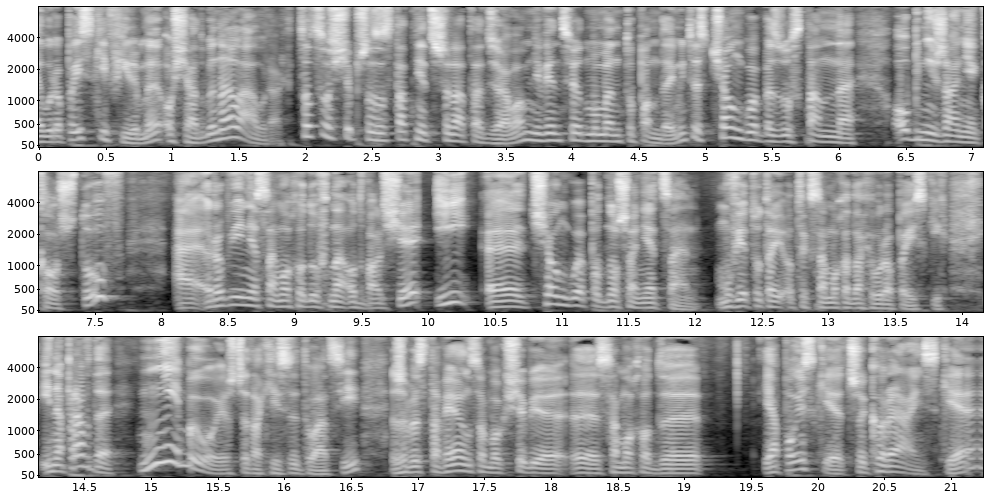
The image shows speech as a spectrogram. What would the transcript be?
europejskie firmy osiadły na laurach. To, co się przez ostatnie trzy lata działo, mniej więcej od momentu pandemii, to jest ciągłe, bezustanne obniżanie kosztów, e, robienie samochodów na odwalsie i e, ciągłe podnoszenie cen. Mówię tutaj o tych samochodach europejskich. I naprawdę nie było jeszcze takiej sytuacji, żeby stawiając obok siebie e, samochody japońskie czy koreańskie.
